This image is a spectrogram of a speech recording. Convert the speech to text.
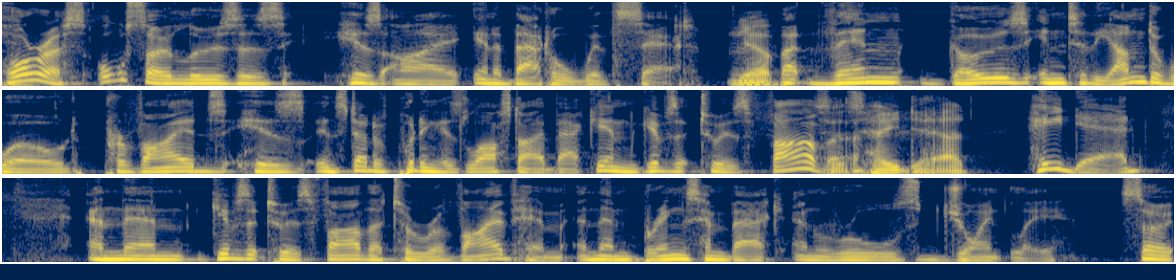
Horus also loses his eye in a battle with Set, Yep. but then goes into the underworld, provides his instead of putting his lost eye back in, gives it to his father Says, hey, Dad. hey dad and then gives it to his father to revive him and then brings him back and rules jointly so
